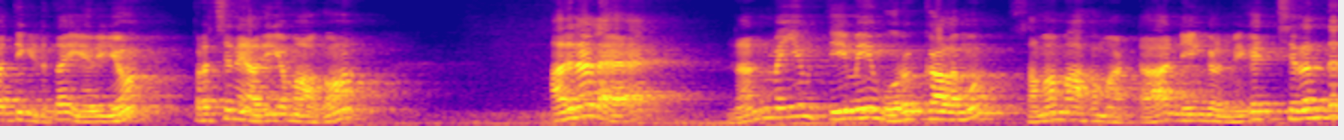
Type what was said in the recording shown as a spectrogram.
பற்றிக்கிட்டு தான் எரியும் பிரச்சனை அதிகமாகும். அதனால் நன்மையும் தீமையும் ஒரு காலமும் சமமாக மாட்டா. நீங்கள் மிகச்சிறந்த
